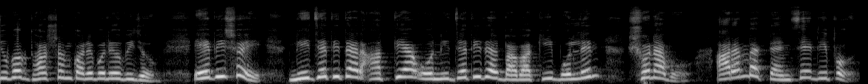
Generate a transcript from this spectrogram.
যুবক ধর্ষণ করে বলে অভিযোগ। এ বিষয়ে নির্যাতিতার আত্মীয়া ও নির্যাতিতার বাবা কি বললেন শোনাবো। আরামবাগ টাইমসের রিপোর্ট।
